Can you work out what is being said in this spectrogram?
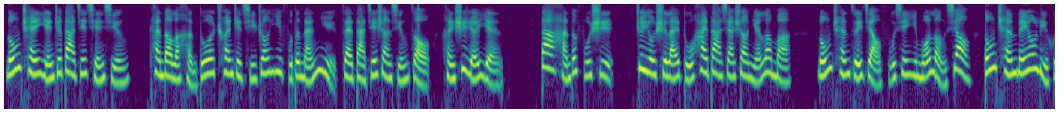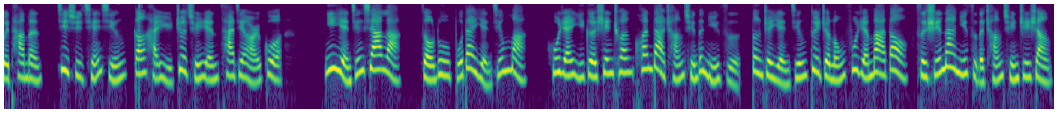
龙晨沿着大街前行，看到了很多穿着奇装异服的男女在大街上行走，很是惹眼。大喊的服饰。这又是来毒害大夏少年了吗？龙晨嘴角浮现一抹冷笑。龙晨没有理会他们，继续前行。刚还与这群人擦肩而过，你眼睛瞎了？走路不戴眼镜吗？忽然，一个身穿宽大长裙的女子瞪着眼睛对着龙夫人骂道。此时，那女子的长裙之上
